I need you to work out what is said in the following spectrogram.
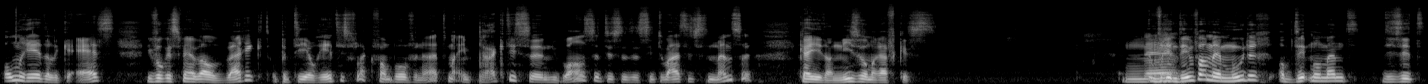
onredelijke eis, die volgens mij wel werkt op een theoretisch vlak van bovenuit, maar in praktische nuance tussen de situaties tussen mensen, kan je dat niet zomaar even... Nee. Een vriendin van mijn moeder op dit moment, die zit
